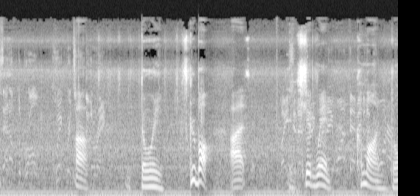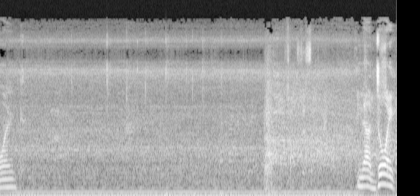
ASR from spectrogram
Set up the brawl. Quick return Ah. to the ring. Doink. Screwball. Uh, should win. they want them in Come on. Doink. Now Doink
